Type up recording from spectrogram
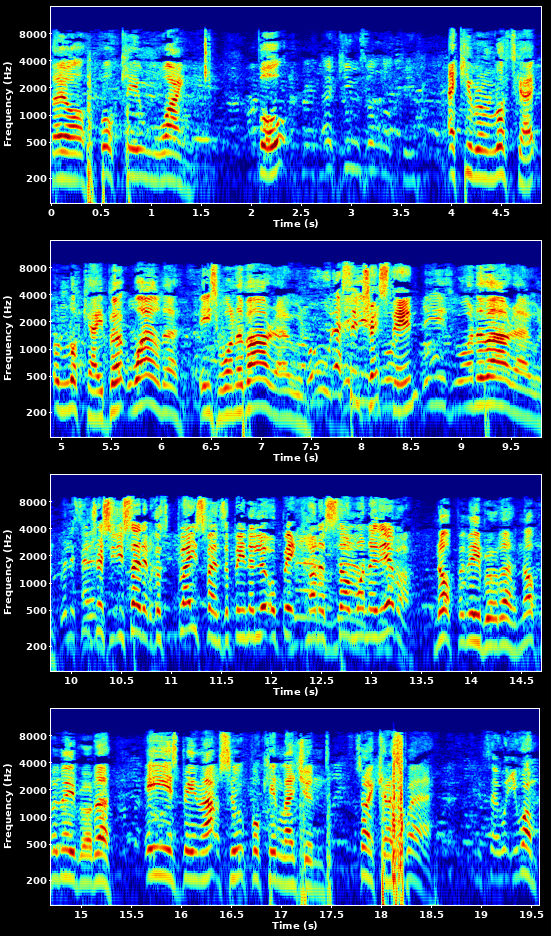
They are fucking wank. But unlucky. Hecky were unlucky, unlucky, but Wilder, he's one of our own. Oh, that's He is interesting. one- he is one of our own. Well, it's interesting you say that because Blades fans have been a little bit kind of some one or the other. Not for me, brother. Not for me, brother. He has been an absolute fucking legend. Sorry, can I swear? Say what you want.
